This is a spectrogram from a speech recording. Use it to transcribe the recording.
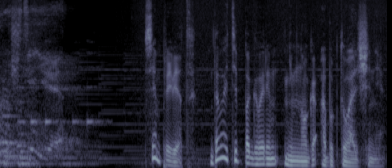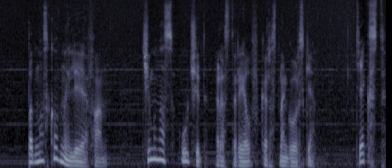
прочтение. Всем привет! Давайте поговорим немного об актуальщине. Подмосковный Леофан. Чему нас учит расстрел в Красногорске? Текст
